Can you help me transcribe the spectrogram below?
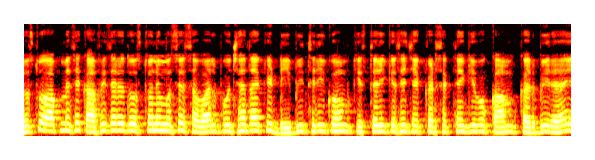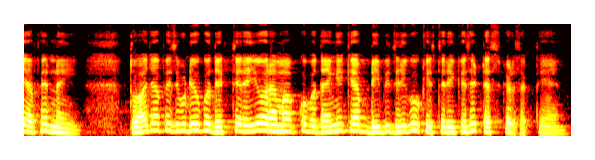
दोस्तों, आप में से काफ़ी सारे दोस्तों ने मुझसे सवाल पूछा था कि DB3 को हम किस तरीके से चेक कर सकते हैं कि वो काम कर भी रहा है या फिर नहीं। तो आज आप इस वीडियो को देखते रहिए और हम आपको बताएँगे कि आप DB3 को किस तरीके से टेस्ट कर सकते हैं।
